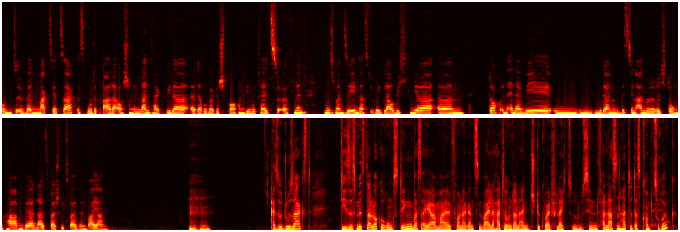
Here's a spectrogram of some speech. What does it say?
und wenn Max jetzt sagt, es wurde gerade auch schon im Landtag wieder äh, darüber gesprochen, die Hotels zu öffnen, muss man sehen, dass wir, glaube ich, hier ähm, doch in NRW ähm, wieder eine bisschen andere Richtung haben werden als beispielsweise in Bayern. Mhm. Also du sagst, dieses Mr. Lockerungsding, was er ja mal vor einer ganzen Weile hatte und dann ein Stück weit vielleicht so ein bisschen verlassen hatte, das kommt zurück?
